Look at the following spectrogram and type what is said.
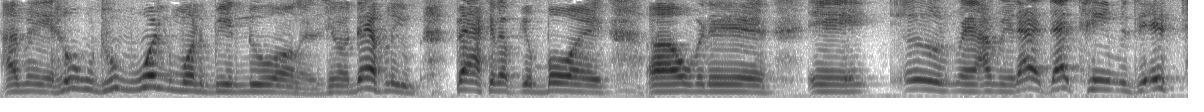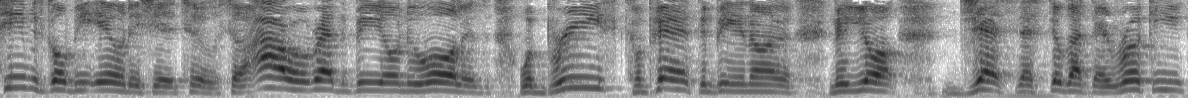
I mean, who who wouldn't want to be in New Orleans? You know, definitely backing up your boy uh, over there and Ooh, man, I mean that that team is its team is gonna be ill this year too. So I would rather be on New Orleans with Brees compared to being on New York Jets that still got that rookie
